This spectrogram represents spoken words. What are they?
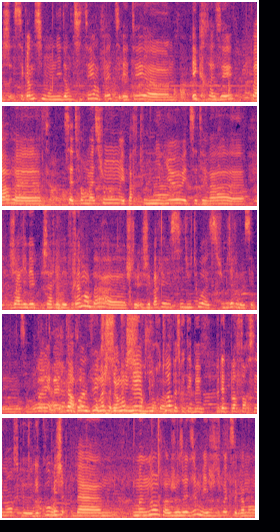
c'est comme si mon identité en fait était euh, écrasée par euh, cette formation et par tout le milieu, etc. Euh, j'arrivais, j'arrivais vraiment pas, j'ai pas réussi du tout à subir le CPS. en fait. ouais, bah, d'un point de vue moi, disciplinaire subi, pour quoi. toi, parce que t'es peut-être pas forcément ce que les cours. Mais je- bah, maintenant, enfin, j'ose le dire, mais je vois que c'est vraiment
